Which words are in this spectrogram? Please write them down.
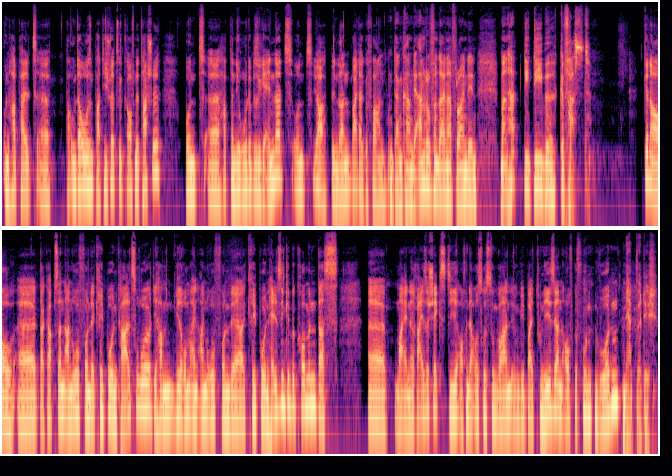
und habe halt äh, paar Unterhosen, paar T-Shirts gekauft, eine Tasche und äh, habe dann die Route ein bisschen geändert und ja, bin dann weitergefahren. Und dann kam der Anruf von deiner Freundin, man hat die Diebe gefasst. Genau, äh, da gab es einen Anruf von der Kripo in Karlsruhe. Die haben wiederum einen Anruf von der Kripo in Helsinki bekommen, dass äh, meine Reisechecks, die auch in der Ausrüstung waren, irgendwie bei Tunesiern aufgefunden wurden. Merkwürdig.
